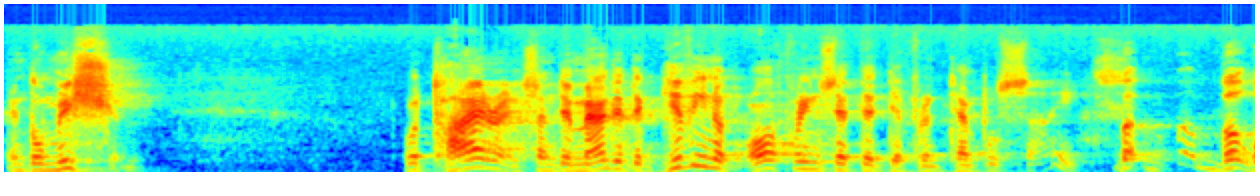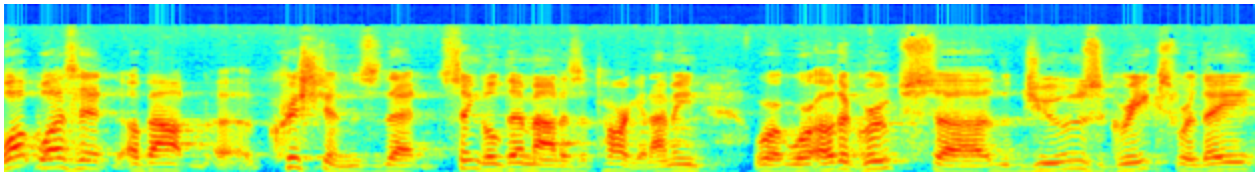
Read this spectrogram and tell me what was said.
and Domitian were tyrants and demanded the giving of offerings at the different temple sites. But, but what was it about uh, Christians that singled them out as a target? I mean, were, were other groups, uh, Jews, Greeks, were they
